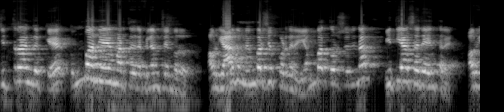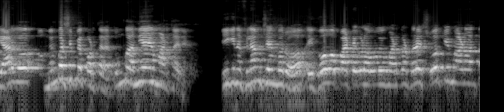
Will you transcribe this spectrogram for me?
ಚಿತ್ರರಂಗಕ್ಕೆ ತುಂಬಾ ಅನ್ಯಾಯ ಮಾಡ್ತಾ ಇದ್ದಾರೆ ಫಿಲಂ ಚೇಂಬರ್ ಅವ್ರಿಗೆ ಯಾರಿಗೂ ಮೆಂಬರ್ಶಿಪ್ ಕೊಡ್ದೇನೆ. ಎಂಬತ್ತು ವರ್ಷದಿಂದ ಇತಿಹಾಸ ಇದೆ ಅಂತಾರೆ. ಅವ್ರಿಗೆ ಯಾರಿಗೂ ಮೆಂಬರ್ಶಿಪ್ ಕೊಡ್ತಾರೆ ತುಂಬಾ ಅನ್ಯಾಯ ಮಾಡ್ತಾ ಇದೆ. ಈಗಿನ ಫಿಲಂ ಚೇಂಬರು ಈ ಗೋವಾ ಪಾರ್ಟಿಗಳು ಅವು ಮಾಡ್ಕೊಂಡು ಬರೀ ಶೋಕಿ ಮಾಡುವಂತ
